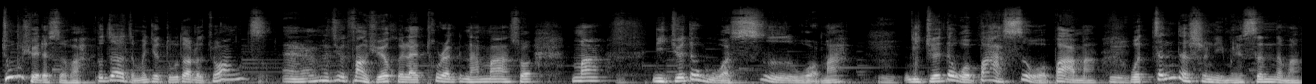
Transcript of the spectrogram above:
中学的时候啊，不知道怎么就读到了庄子，嗯，然后就放学回来，突然跟他妈说：“妈，你觉得我是我吗？嗯，你觉得我爸是我爸吗？嗯，我真的是你们生的吗？”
